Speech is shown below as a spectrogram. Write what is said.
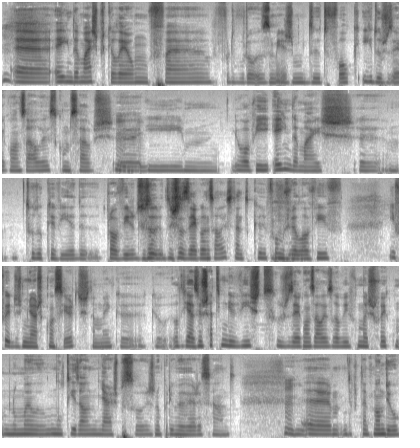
uh, ainda mais porque ele é um fã fervoroso mesmo de, de folk e do José Gonzalez, como sabes, uhum. uh, e um, eu ouvi ainda mais uh, tudo o que havia de, para ouvir de, de José Gonzalez, tanto que fomos uhum. vê-lo ao vivo e foi dos melhores concertos também que, que eu, aliás eu já tinha visto o José Gonzalez ao vivo mas foi numa multidão de milhares de pessoas no Primavera Sound uhum. uh, portanto não deu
